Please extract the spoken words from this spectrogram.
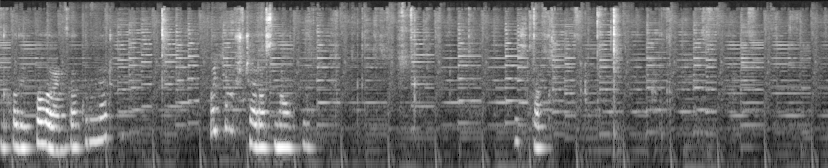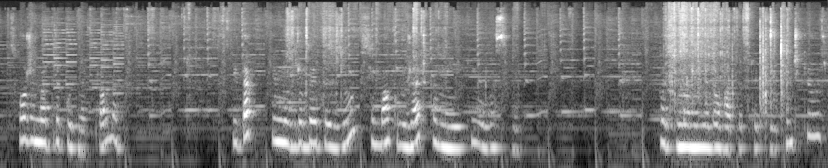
Виходить половинка кружечка. Потім ще раз навпіл. Ось так. Схоже на трикутник, правда? І так потрібно зробити з всіма кружечками, які у вас є. Ось у мене є багато трикутничків вже.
